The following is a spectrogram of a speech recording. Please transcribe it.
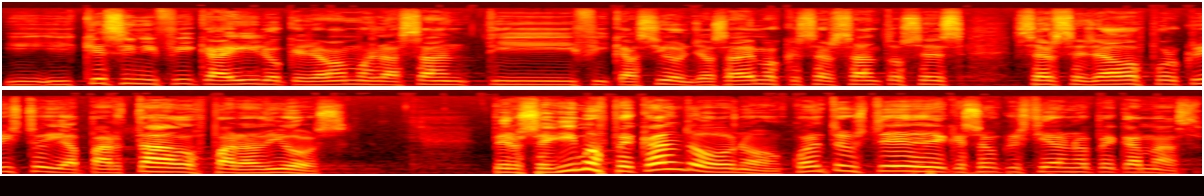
¿Y, qué significa ahí lo que llamamos la santificación? Ya sabemos que ser santos es ser sellados por Cristo y apartados para Dios. ¿Pero seguimos pecando o no? ¿Cuántos de ustedes de que son cristianos no pecan más?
